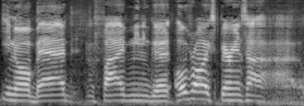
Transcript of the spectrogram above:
you know bad, five meaning good. Overall experience, uh,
